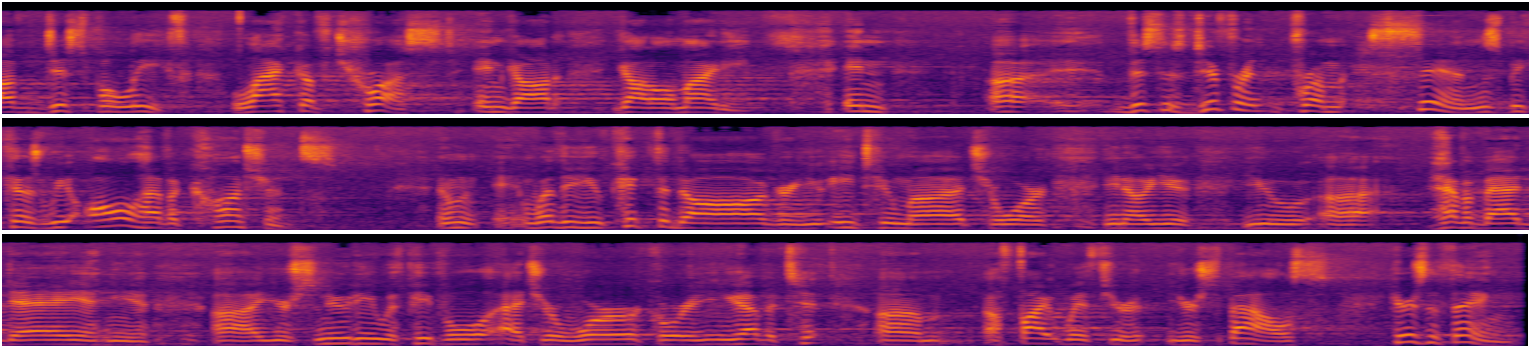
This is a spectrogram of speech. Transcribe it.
of disbelief, lack of trust in God, God Almighty. And uh, this is different from sins because we all have a conscience. And, whether you kick the dog or you eat too much or you know you you uh, have a bad day and you uh, you're snooty with people at your work or you have a, t- um, a fight with your your spouse. Here's the thing:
